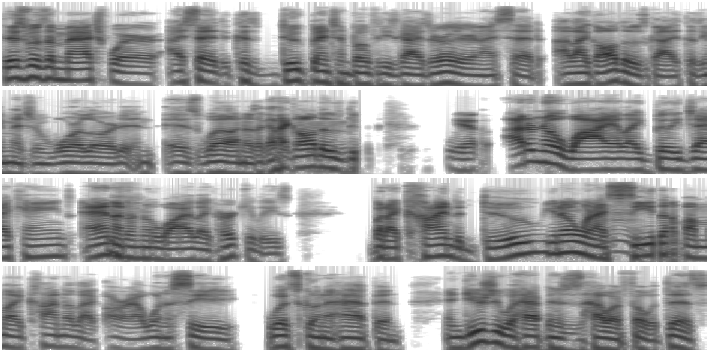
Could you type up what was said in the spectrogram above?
this was a match where I said because Duke mentioned both of these guys earlier, and I said I like all those guys because he mentioned Warlord and, as well, and I was like I like all those. Mhm. dudes. Yeah. I don't know why I like Billy Jack Haynes, and I don't know why I like Hercules, but I kind of do. You know, when I Mm. see them, I'm like kind of like, all right, I want to see what's going to happen. And usually, what happens is how I felt with this.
